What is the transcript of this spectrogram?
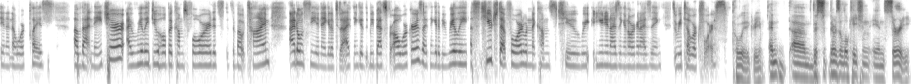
in, in a workplace of that nature. I really do hope it comes forward. It's it's about time. I don't see a negative to that. I think it'd be best for all workers. I think it'd be really a huge step forward when it comes to re- unionizing and organizing the retail workforce. Totally agree. And um, this there was a location in Surrey,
